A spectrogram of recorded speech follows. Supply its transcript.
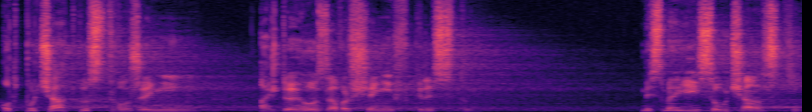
od počátku stvoření až do jeho završení v Kristu. My jsme její součástí.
